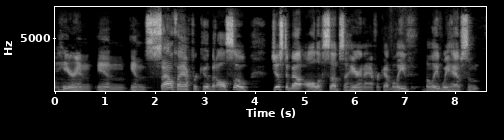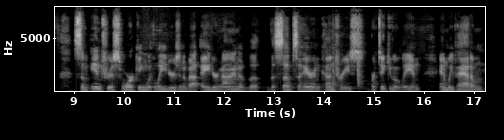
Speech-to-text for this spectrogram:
here in in in South Africa, but also just about all of sub-Saharan Africa. I believe believe we have some some interests working with leaders in about eight or nine of the, the sub-Saharan countries, particularly, and and we've had them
